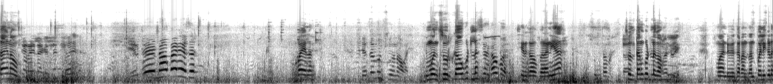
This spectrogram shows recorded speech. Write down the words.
काय नाव? नाव काय रे याचं? बैला त्याचं मनसूर नाव आहे. मनसूर गाव कुठलं? शिरगावकर. शिरगावकर. आणि हा? सुलतान. कुठलं गाव? मांडवेकरांचा. आणि पलीकडं?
